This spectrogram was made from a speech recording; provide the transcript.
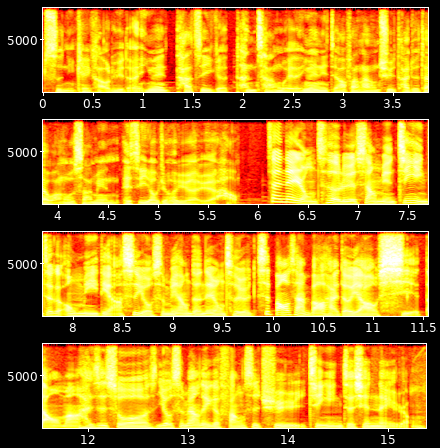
是你可以考虑的，因为它是一个很长尾的，因为你只要放上去，它就在网络上面 SEO 就会越来越好。在内容策略上面，经营这个欧米伽是有什么样的内容策略？是包山包海都要写到吗？还是说有什么样的一个方式去经营这些内容？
